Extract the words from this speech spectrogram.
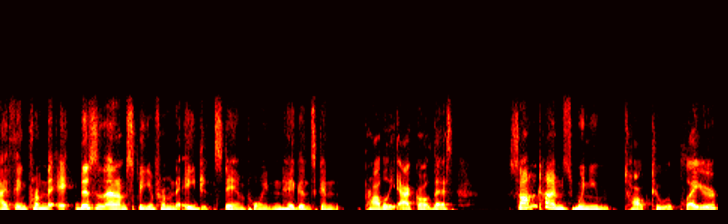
I think from the this is and I'm speaking from an agent standpoint, and Higgins can probably echo this. Sometimes when you talk to a player,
